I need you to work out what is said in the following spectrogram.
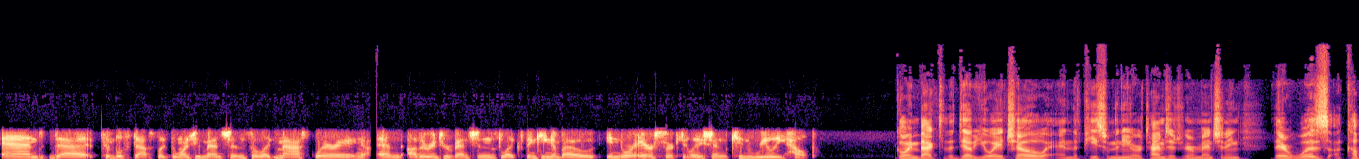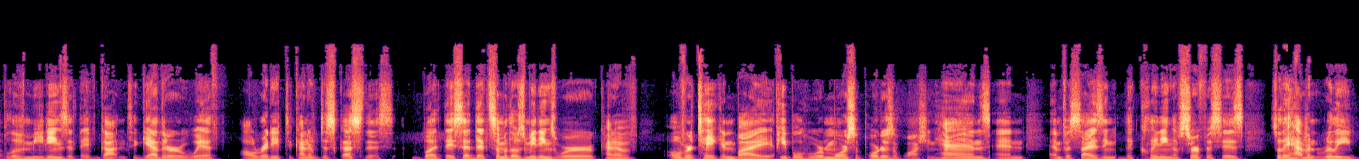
and that simple steps like the ones you mentioned, so like mask wearing and other interventions like thinking about indoor air circulation can really help. Going back to the WHO and the piece from the New York Times that you were mentioning, there was a couple of meetings that they've gotten together with already to kind of discuss this. But they said that some of those meetings were kind of overtaken by people who were more supporters of washing hands and emphasizing the cleaning of surfaces. So they haven't really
